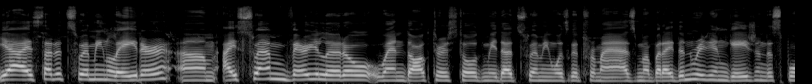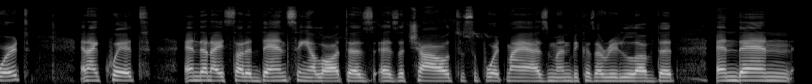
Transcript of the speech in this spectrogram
Yeah, I started swimming later. Um, I swam very little when doctors told me that swimming was good for my asthma, but I didn't really engage in the sport and I quit. And then I started dancing a lot as, as a child to support my asthma because I really loved it. And then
